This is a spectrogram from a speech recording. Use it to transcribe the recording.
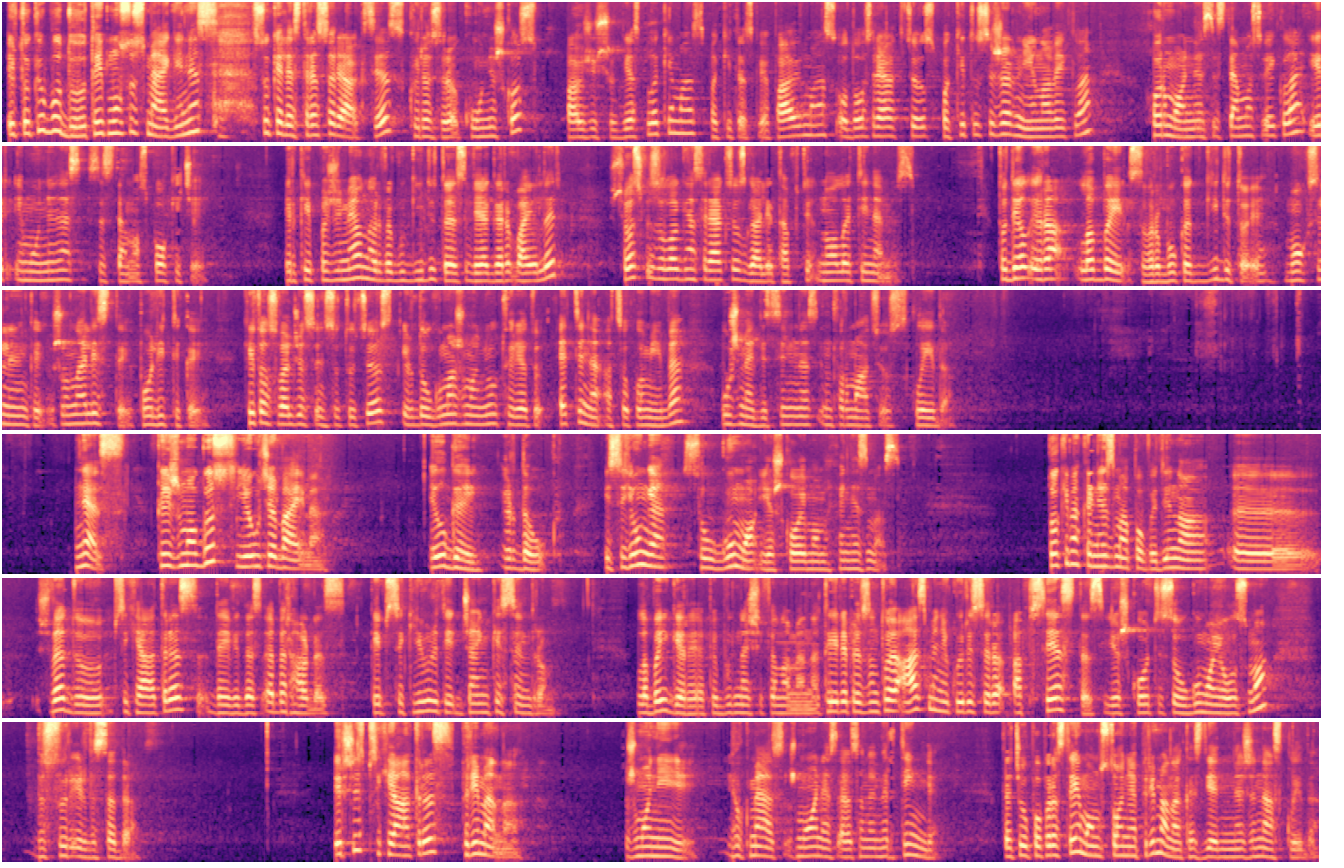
Ir tokiu būdu taip mūsų smegenys sukelia streso reakcijas, kurios yra kūniškos, pavyzdžiui, širdies plakimas, pakitęs kvėpavimas, odos reakcijos, pakitusi žarnyno veikla hormoninės sistemos veikla ir imuninės sistemos pokyčiai. Ir kaip pažymėjo norvegų gydytojas Vegar Weiler, šios fiziologinės reakcijos gali tapti nuolatinėmis. Todėl yra labai svarbu, kad gydytojai, mokslininkai, žurnalistai, politikai, kitos valdžios institucijos ir dauguma žmonių turėtų etinę atsakomybę už medicininės informacijos sklaidą. Nes Kai žmogus jaučia baimę ilgai ir daug, įsijungia saugumo ieškojimo mechanizmas. Tokį mechanizmą pavadino e, švedų psichiatras Davidas Eberhardas kaip security junkie syndrome. Labai gerai apibūdina šį fenomeną. Tai reprezentuoja asmenį, kuris yra apsėstas ieškoti saugumo jausmo visur ir visada. Ir šis psichiatras primena žmonijai, jog mes žmonės esame mirtingi. Tačiau paprastai mums to neprimena kasdieninė žiniasklaida.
